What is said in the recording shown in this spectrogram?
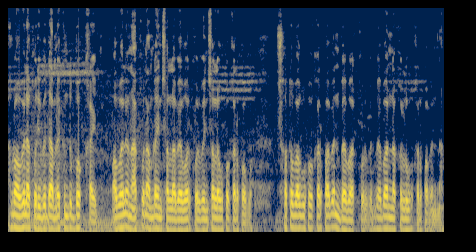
আমরা অবহেলা করি বেদে আমরা কিন্তু ভোগ খাই। অবহেলা না করে আমরা ইনশাল্লাহ ব্যবহার করব। ইনশাল্লাহ উপকার পাবো। শতভাগ উপকার পাবেন, ব্যবহার করবেন। ব্যবহার না করলে উপকার পাবেন না।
